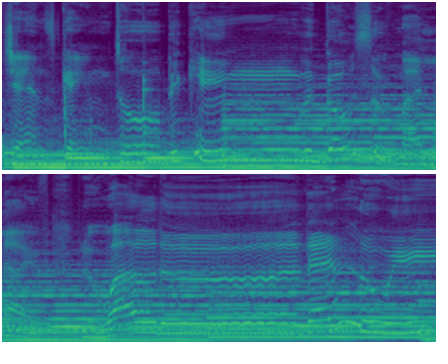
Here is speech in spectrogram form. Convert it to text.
chance came to be king, the ghosts of my life blew wilder than the wind.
